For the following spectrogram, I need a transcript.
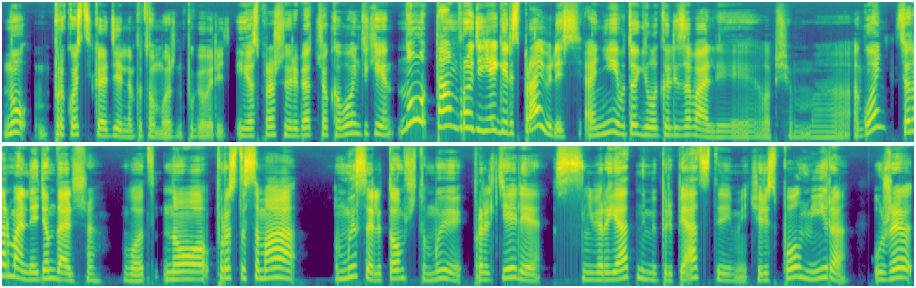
Ну, про Костика отдельно потом можно поговорить. И я спрашиваю ребят, что кого? Они такие, ну, там вроде егери справились, они в итоге локализовали, в общем, э, огонь. Все нормально, идем дальше. Вот. Но просто сама мысль о том, что мы пролетели с невероятными препятствиями через полмира, уже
